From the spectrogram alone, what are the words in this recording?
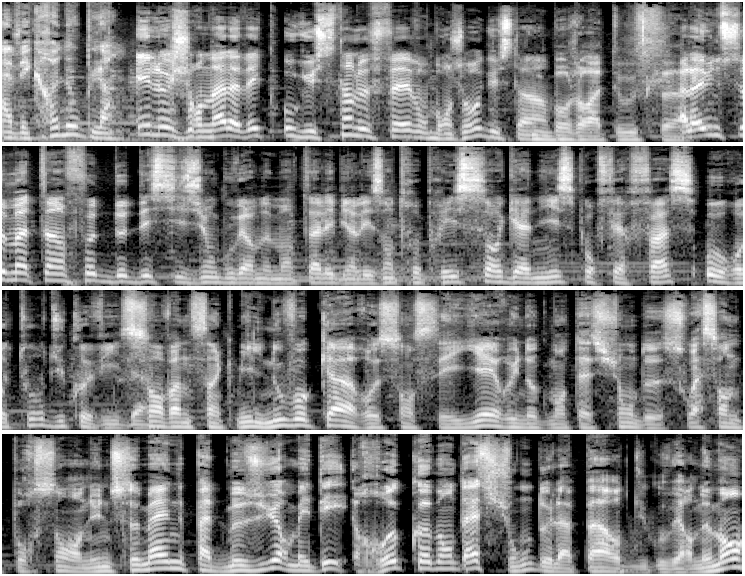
avec Renaud Blanc. Et le journal avec Augustin Lefebvre. Bonjour Augustin. Bonjour à tous. À la une ce matin, faute de décision gouvernementale, eh bien les entreprises s'organisent pour faire face au retour du Covid. 125 000 nouveaux cas recensés hier, une augmentation de 60% en une semaine. Pas de mesures, mais des recommandations de la part du gouvernement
